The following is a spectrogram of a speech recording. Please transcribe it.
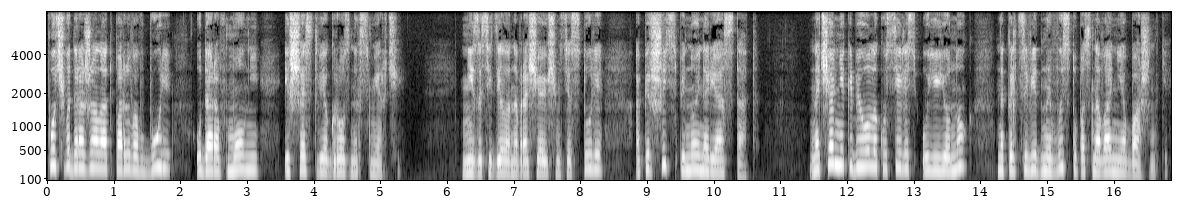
Почва дрожала от порывов бури, ударов молний и шествия грозных смерчей. Низа сидела на вращающемся стуле, опершись спиной на реостат. Начальник и биолог уселись у ее ног на кольцевидный выступ основания башенки.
